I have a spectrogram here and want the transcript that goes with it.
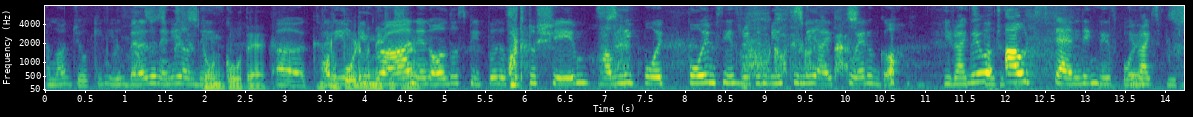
I'm not joking. He was better than any of these. don't go there. uh, Not a Khalil poet in the making, Gibran Sussanne. and all those people who put to shame how many poet poems he's written me Oh, God, this to me. I swear to God, He writes they were beautifully. outstanding. These poems. He writes beautifully.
